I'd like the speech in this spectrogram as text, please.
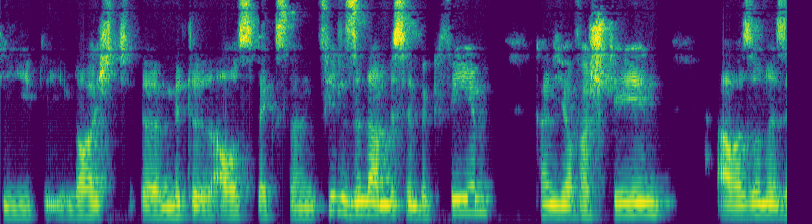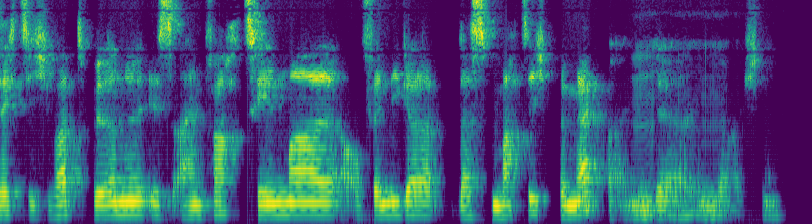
die, die Leuchtmittel auswechseln. Viele sind da ein bisschen bequem, kann ich auch verstehen. Aber so eine 60 Watt Birne ist einfach zehnmal aufwendiger. Das macht sich bemerkbar in mhm. der, in der Rechnung.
